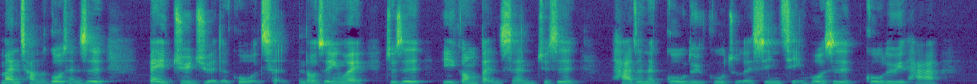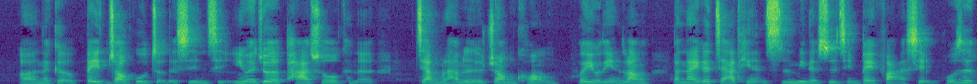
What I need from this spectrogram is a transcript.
漫长的过程，是被拒绝的过程，都是因为就是义工本身就是他真的顾虑雇主的心情，或是顾虑他。呃，那个被照顾者的心情，因为就是怕说可能讲了他们的状况，会有点让本来一个家庭很私密的事情被发现，或是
